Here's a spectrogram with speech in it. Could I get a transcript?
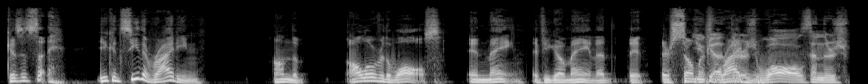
because it's like, you can see the writing on the all over the walls in Maine. If you go Maine, that, that there's so You much got, there's walls, and there's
